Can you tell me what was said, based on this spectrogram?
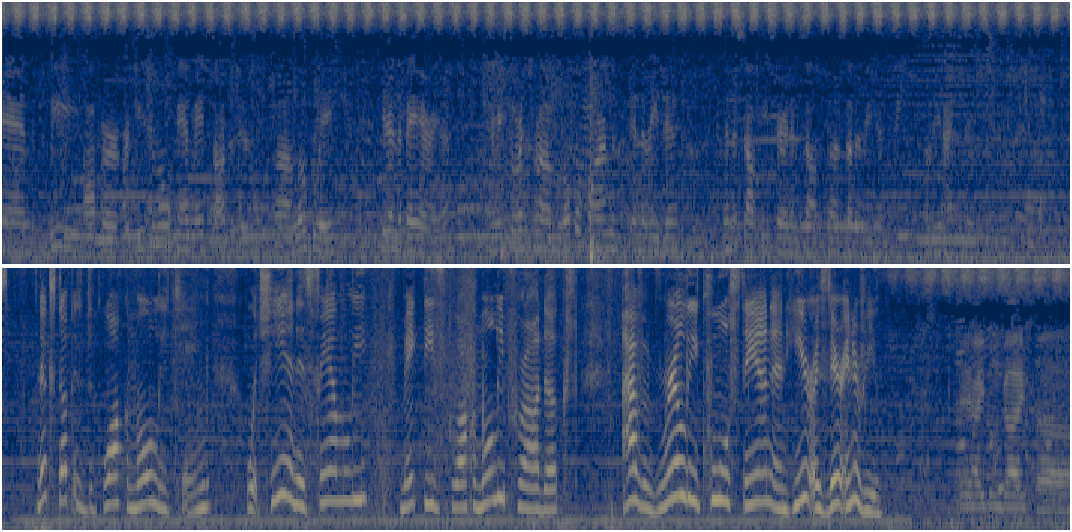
and we offer artisanal handmade sausages uh, locally here in the Bay Area, and we source from local farms in the region, in the southeastern and south uh, southern regions of the United States. Next up is the Guacamole King, which he and his family make these guacamole products. Have a really cool stand, and here is their interview. Hey, how you doing, guys? Uh,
